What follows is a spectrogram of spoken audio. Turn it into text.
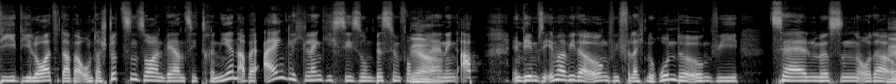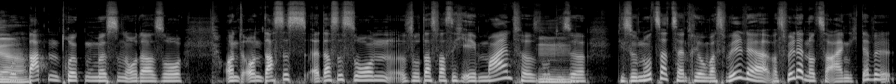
die die Leute dabei unterstützen sollen, während sie trainieren. Aber eigentlich lenke ich sie so ein bisschen vom ja. Training ab, indem sie immer wieder irgendwie vielleicht eine Runde irgendwie zählen müssen oder ja. Button drücken müssen oder so. Und, und das ist, das ist so ein, so das, was ich eben meinte, so mhm. diese, diese Nutzerzentrierung. Was will der, was will der Nutzer eigentlich? Der will,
